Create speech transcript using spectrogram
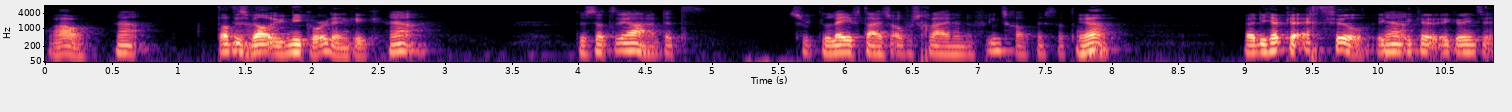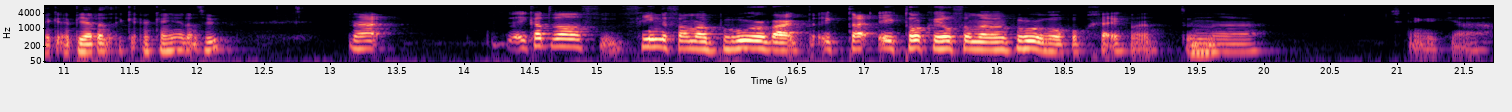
Wauw. Ja, Dat is wel uniek hoor, denk ik. ja. Dus dat, ja, dat soort leeftijdsoverschrijdende vriendschap is dat dan. Ja. Ja, die heb je echt veel. Ik, Ja. ik, ik, weet, ik, heb jij dat, ik, herken jij dat, Hu? Nou, ik had wel vrienden van mijn broer waar ik, ik trok heel veel met mijn broer op op een gegeven moment. Toen, Mhm. eh, dus ik denk ik, ja,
